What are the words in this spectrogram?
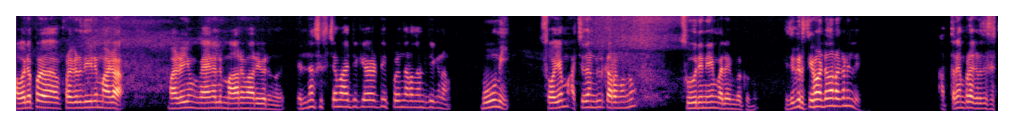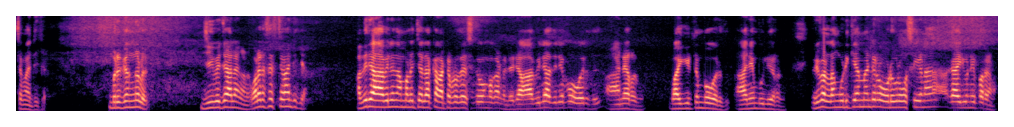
അതുപോലെ പ്ര- പ്രകൃതിയിൽ മഴ. മഴയും വേനലും മാറി മാറി വരുന്നത്. എല്ലാം സിസ്റ്റമാറ്റിക്കായിട്ട് ഇപ്പോഴും നടന്നുകൊണ്ടിരിക്കണം. ഭൂമി സ്വയം അച്ചുതണ്ടിൽ കറങ്ങുന്നു സൂര്യനെയും വലയം വെക്കുന്നു. ഇത് കൃത്യമായിട്ട് നടക്കണില്ലേ? അത്രയും പ്രകൃതി സിസ്റ്റമാറ്റിക്കാണ് മൃഗങ്ങൾ ജീവജാലങ്ങൾ വളരെ സിസ്റ്റമാറ്റിക്കാണ് അത് രാവിലെ നമ്മൾ ചില കാട്ടുപ്രദേശത്ത് പോകുമ്പോൾ കണ്ടില്ലേ? രാവിലെ അതിലെ പോകരുത് ആന ഇറങ്ങും. വൈകിട്ടും പോകരുത് ആനയും പുലി ഇറങ്ങും. ഇവർ വെള്ളം കുടിക്കാൻ വേണ്ടി റോഡ് ക്രോസ് ചെയ്യണ കാര്യമാണ് ഈ പറയണം.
